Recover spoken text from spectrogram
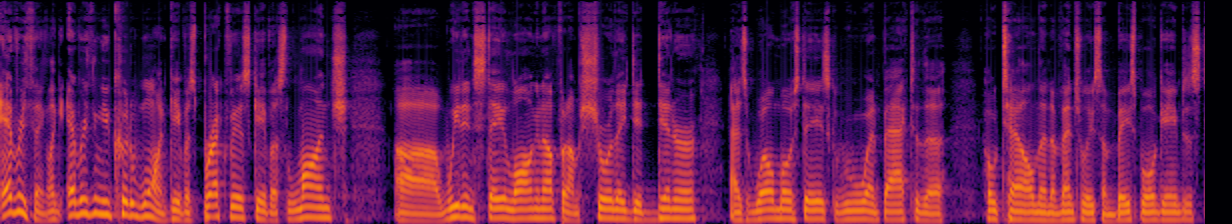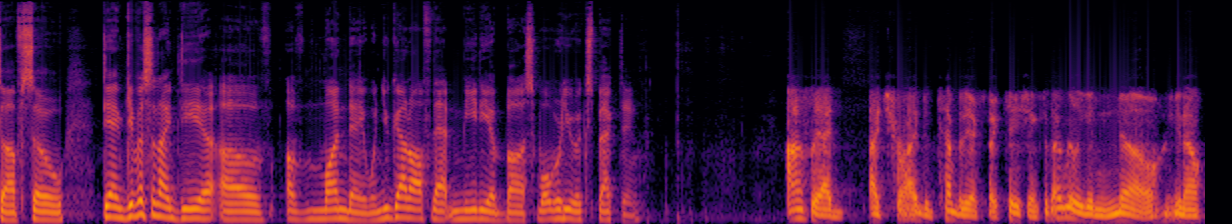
everything. Like everything you could want. Gave us breakfast, gave us lunch. Uh, we didn't stay long enough, but I'm sure they did dinner as well most days because we went back to the hotel and then eventually some baseball games and stuff. So, Dan, give us an idea of of Monday when you got off that media bus. What were you expecting? honestly, I I tried to temper the expectation because I really didn't know. You know,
